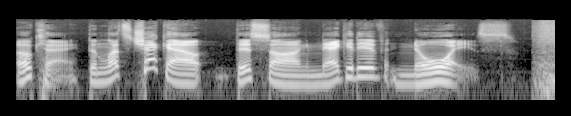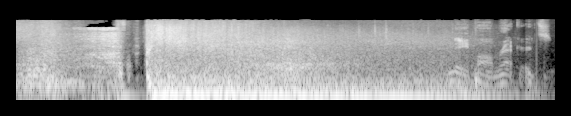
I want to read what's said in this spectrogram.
Okay, then let's check out this song, Negative Noise. Napalm Records.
